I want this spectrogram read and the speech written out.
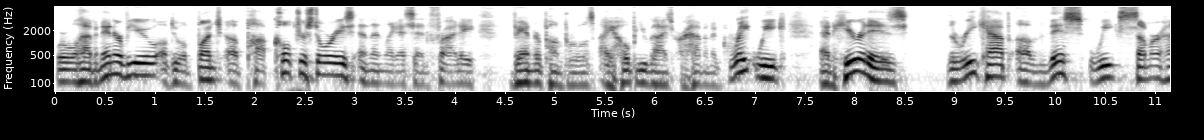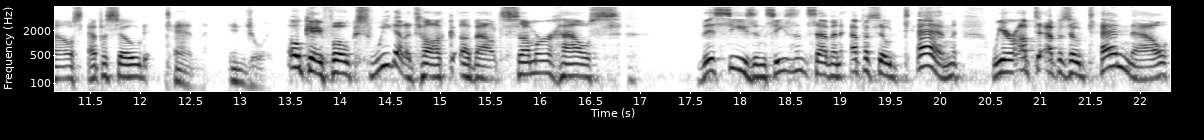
where we'll have an interview. I'll do a bunch of pop culture stories, and then, like I said, Friday Vanderpump Rules. I hope you guys are having a great week. And here it is, the recap of this week's Summer House episode ten. Enjoy. Okay, folks, we got to talk about Summer House this season, season seven, episode 10. We are up to episode 10 now.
